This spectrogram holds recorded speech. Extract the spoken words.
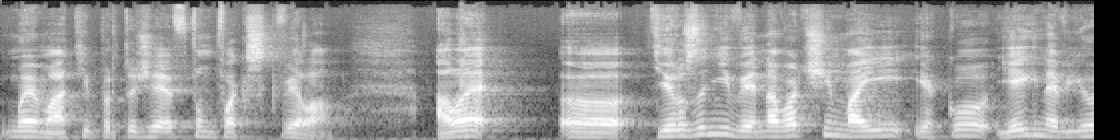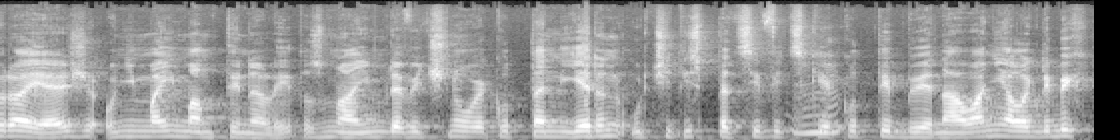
moje máti, protože je v tom fakt skvělá. Ale ti rození vyjednavači mají, jako jejich nevýhoda je, že oni mají mantinely, to znamená, jim jde většinou jako ten jeden určitý specifický mm-hmm. jako typ vyjednávání, ale kdybych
